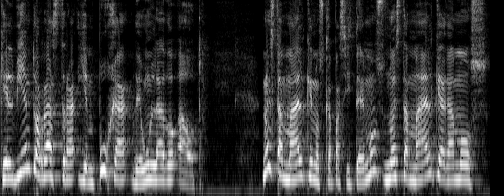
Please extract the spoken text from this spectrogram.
que el viento arrastra y empuja de un lado a otro. No está mal que nos capacitemos, no está mal que hagamos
